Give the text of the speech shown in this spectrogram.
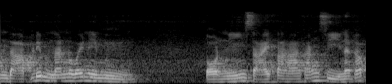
ำดาบเล่มนั้นไว้ในมือ ตอนนี้สายตาทั้งสี่นะครับ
